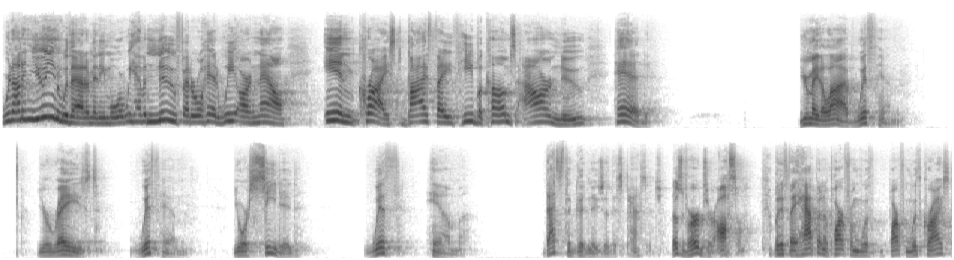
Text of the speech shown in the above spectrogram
We're not in union with Adam anymore. We have a new federal head. We are now in Christ. By faith, He becomes our new head. You're made alive with Him, you're raised with Him, you're seated with Him. That's the good news of this passage. Those verbs are awesome. But if they happen apart from with, apart from with Christ,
